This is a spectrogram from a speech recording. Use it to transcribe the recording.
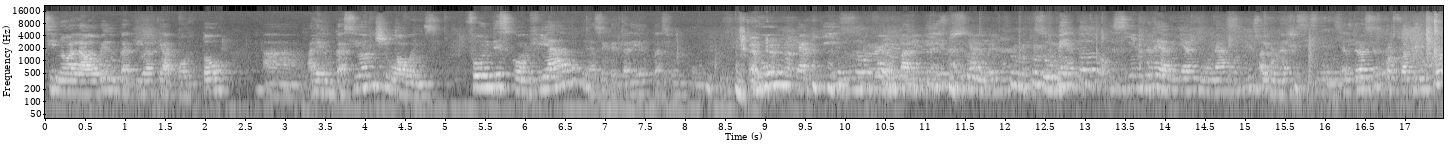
sino a la obra educativa que aportó a, la educación chihuahuense. Fue un desconfiado de la Secretaría de Educación Pública. Nunca quiso compartir su, su método y siempre había algunas, algunas resistencias. Gracias por su atención.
